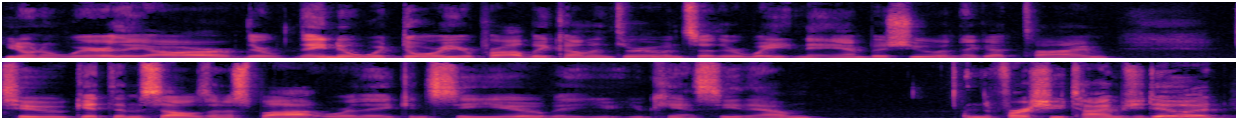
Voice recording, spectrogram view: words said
you don't know where they are they they know what door you're probably coming through and so they're waiting to ambush you and they got time to get themselves in a spot where they can see you, but you, you can't see them. And the first few times you do it,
